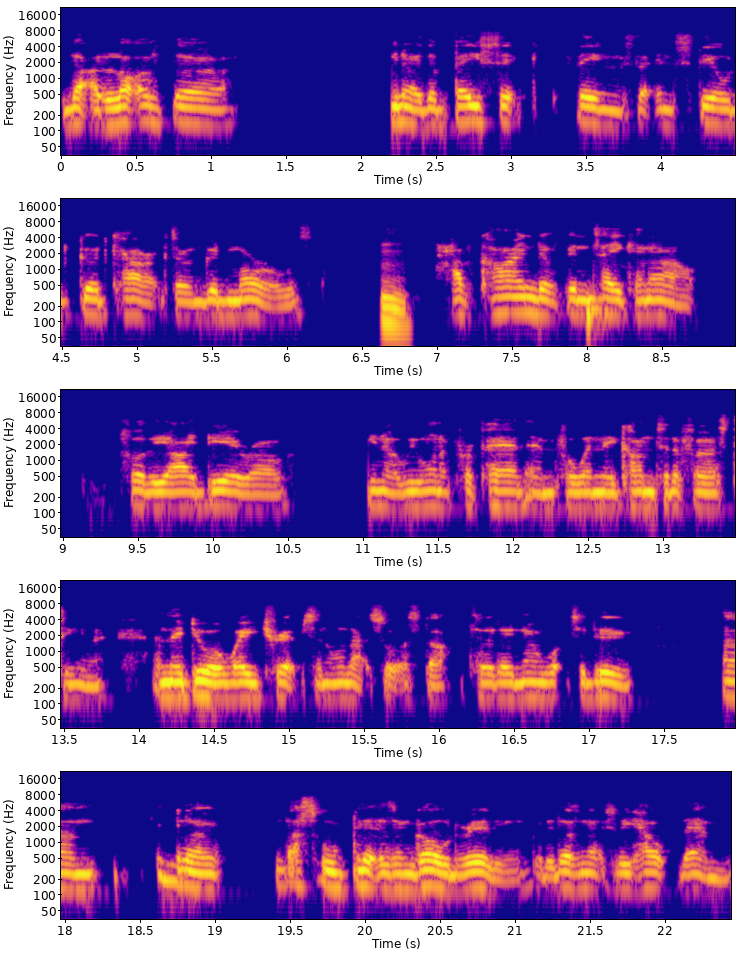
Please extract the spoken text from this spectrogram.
that a lot of the you know the basic things that instilled good character and good morals mm. have kind of been taken out for the idea of you know we want to prepare them for when they come to the first team and they do away trips and all that sort of stuff so they know what to do um you know that's all glitters and gold really but it doesn't actually help them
